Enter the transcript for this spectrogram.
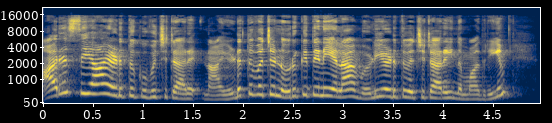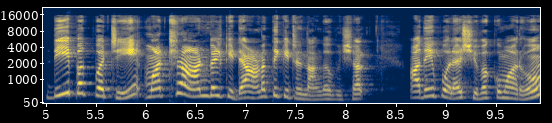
அரிசியாக எடுத்து குவிச்சிட்டாரு. நான் எடுத்து வச்ச நொறுக்கு திணியெல்லாம் வெளியே எடுத்து வச்சிட்டாரு இந்த மாதிரி. தீபக் பற்றி மற்ற ஆண்கள் கிட்ட அணத்திக்கிட்டு இருந்தாங்க விஷால். அதே போல் சிவகுமாரும்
